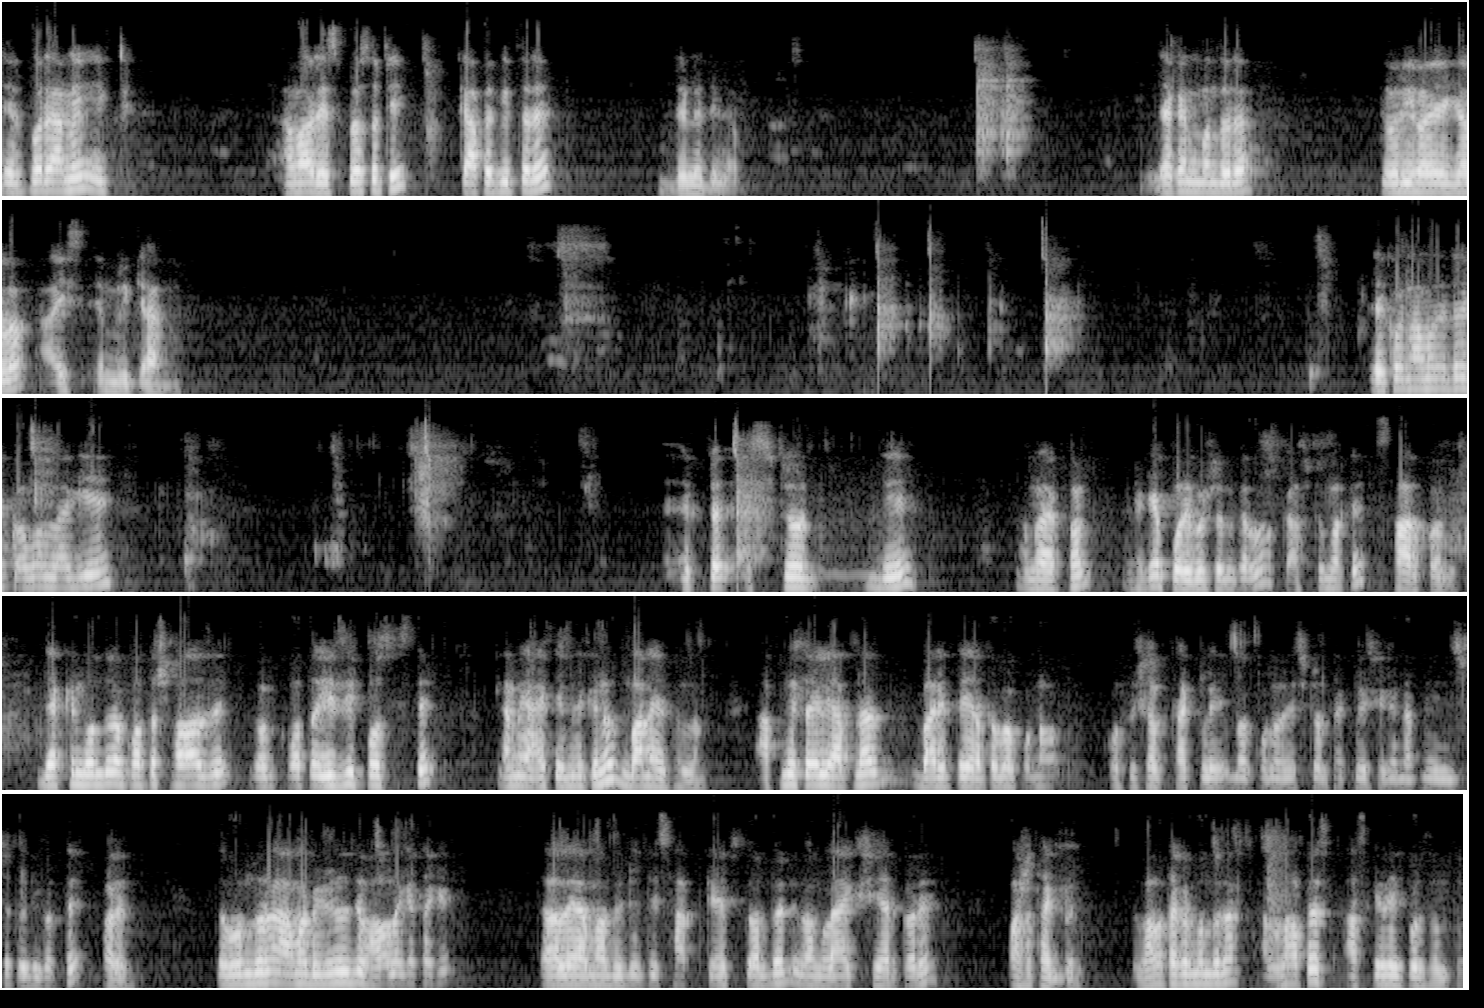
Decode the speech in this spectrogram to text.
এরপরে আমি আমার এসপ্রেসোটি কাপের ভিতরে ঢেলে দিলাম। দেখেন বন্ধুরা, তৈরি হয়ে গেল আইস আমেরিকানো এখন আমরা এটা কভার লাগিয়ে একটা স্টোর দিয়ে আমরা এখন এটাকে পরিবেশন করব কাস্টমারকে সার্ভ করব। দেখেন বন্ধুরা কত সহজে এবং কত ইজি প্রসেসে আমি আইস আমেরিকানো বানিয়ে ফেললাম। আপনি চাইলে আপনার বাড়িতে অথবা কোনো কফি শপ থাকলে বা কোনো রেস্টুরেন্ট থাকলে সেখানে আপনি এই জিনিসটা তৈরি করতে পারেন। তো বন্ধুরা, আমার ভিডিও যদি ভালো লাগে থাকে, তাহলে আমার ভিডিওটি সাবস্ক্রাইব করবেন এবং লাইক শেয়ার করে পাশে থাকবেন। ভালো থাকবেন বন্ধুরা, আল্লাহ হাফেজ, আজকের এই পর্যন্ত।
